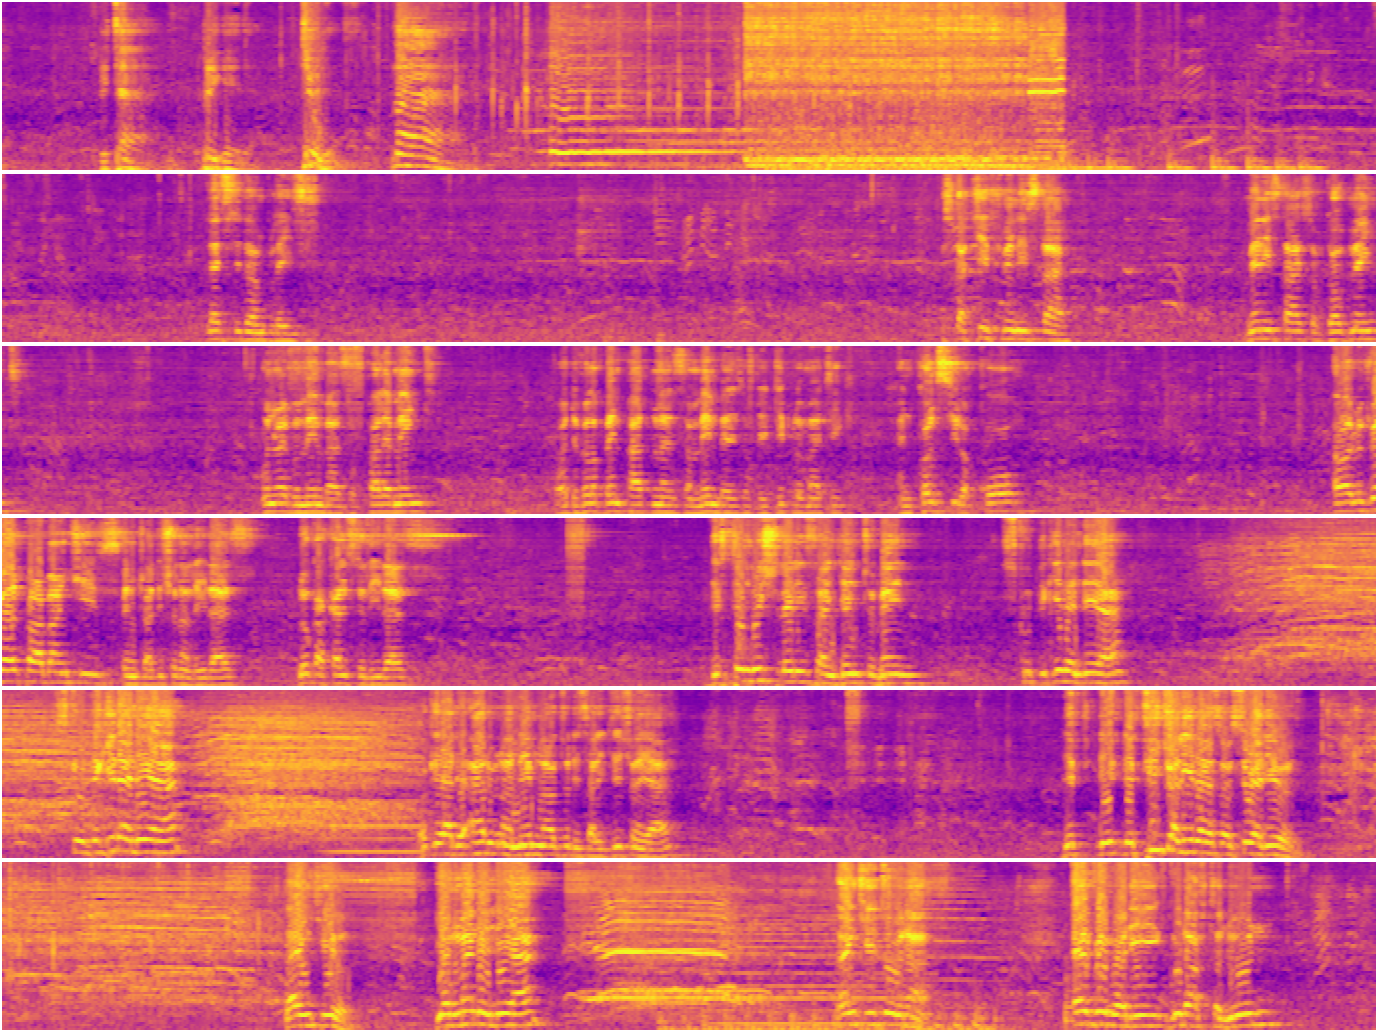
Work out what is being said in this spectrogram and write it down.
retired Brigadier Julius Man. Oh. Let's sit down, please. Mr. Chief Minister, Ministers of Government, Honorable Members of Parliament, our development partners and members of the diplomatic and consular corps, our revered paramount chiefs and traditional leaders, local council leaders, distinguished ladies and gentlemen, school picking Okay, I dey add una name now to the salutation here. The, the, the future leaders of Sierra Leone. Thank you. Young man in there. Thank you, Tuna. Everybody, good afternoon.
